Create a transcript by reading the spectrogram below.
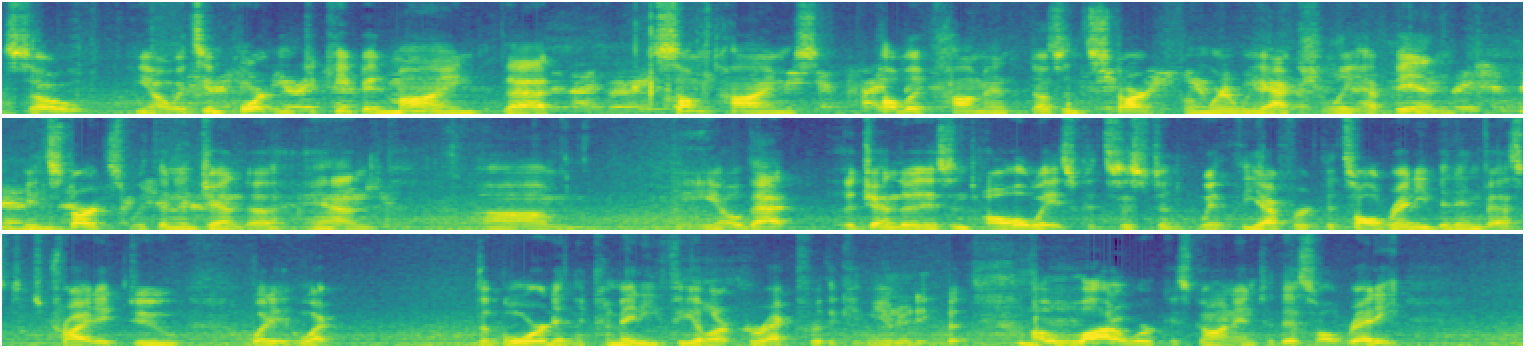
So, you know, it's important to keep in mind that sometimes public comment doesn't start from where we actually have been. It starts with an agenda and, um, you know, that agenda isn't always consistent with the effort that's already been invested to try to do what it, what the board and the committee feel are correct for the community. But a lot of work has gone into this already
